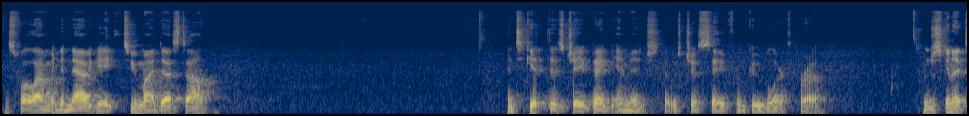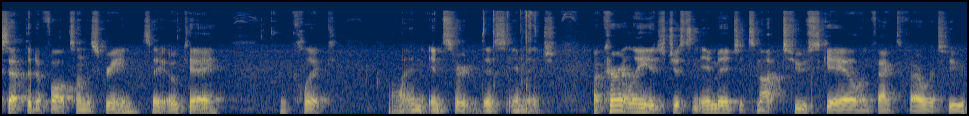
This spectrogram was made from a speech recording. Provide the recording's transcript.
This will allow me to navigate to my desktop and to get this JPEG image that was just saved from Google Earth Pro. I'm just going to accept the defaults on the screen, say OK, and click uh, and insert this image. Now currently it's just an image, it's not to scale. In fact, if I were to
